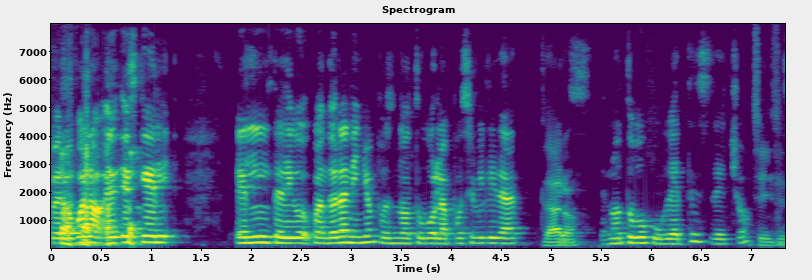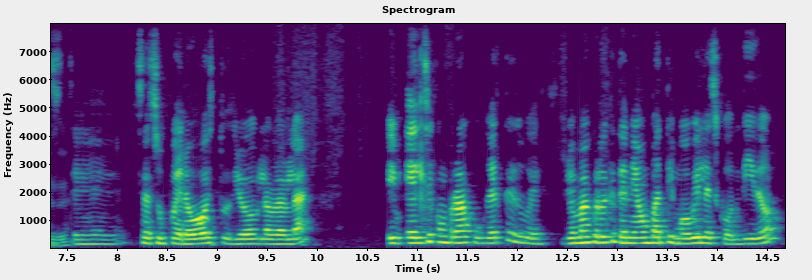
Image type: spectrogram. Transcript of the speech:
pero bueno, e- es que él, él, te digo, cuando era niño, pues no tuvo la posibilidad. Claro. este, no tuvo juguetes, de hecho. Sí, sí, sí. Este, Se superó, estudió, bla, bla, bla. Y él se compraba juguetes, güey. Yo me acuerdo que tenía un batimóvil escondido.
